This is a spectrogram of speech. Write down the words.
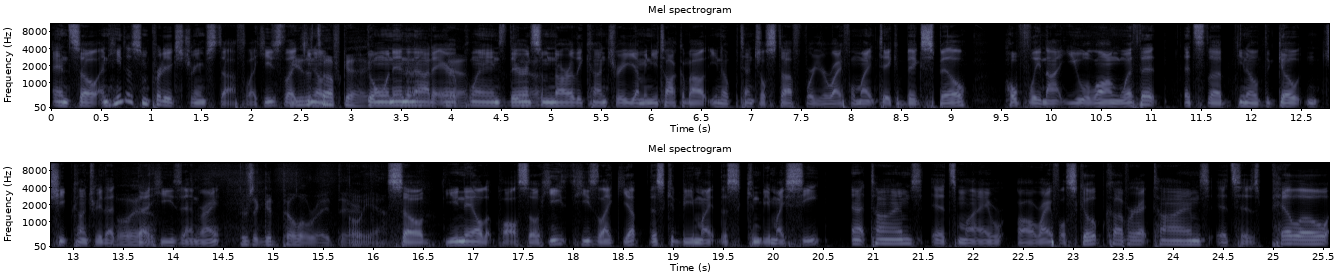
and so and he does some pretty extreme stuff. Like he's like He's you know tough guy. going in and out of yeah. airplanes. They're Yeah. in some gnarly country. I mean, you talk about you know potential stuff where your rifle might take a big spill. Hopefully not you along with it. It's the you know the goat and sheep country that Oh, yeah. that he's in, right? There's a good pillow right there. Oh yeah. So you nailed it, Paul. So he he's like, yep, this could be my this can be my seat at times. It's my uh, rifle scope cover at times. It's his pillow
